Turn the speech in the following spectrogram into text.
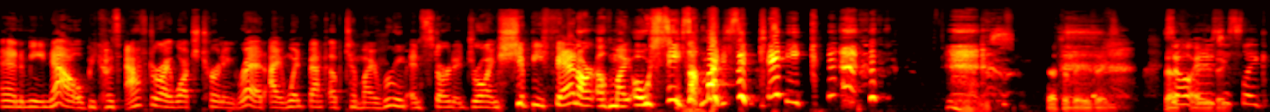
and me now because after I watched Turning Red, I went back up to my room and started drawing shippy fan art of my OCs on my cake. nice. That's amazing. That's so amazing. it was just like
